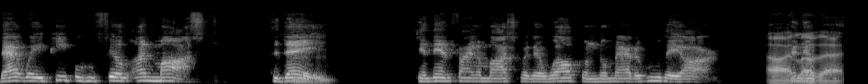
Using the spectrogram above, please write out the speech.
That way, people who feel unmosqued today mm-hmm. can then find a mosque where they're welcome no matter who they are Oh, I and love that.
